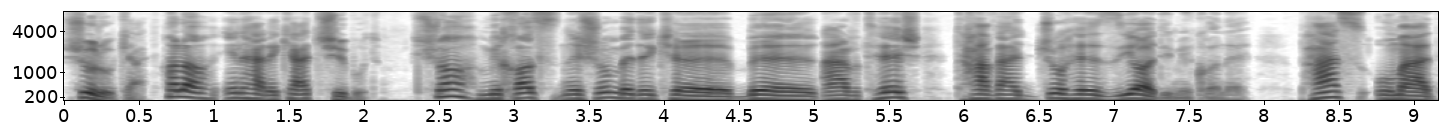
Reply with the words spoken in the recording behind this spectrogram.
شروع کرد. حالا این حرکت چی بود؟ شاه می‌خواست نشون بده که به ارتش توجه زیادی می‌کنه. پس اومد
